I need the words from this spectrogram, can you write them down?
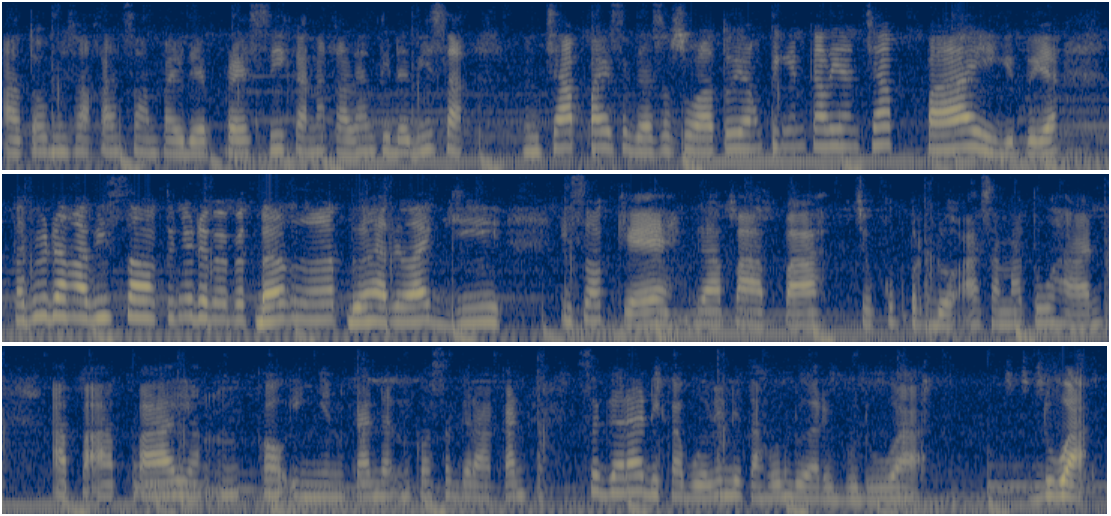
atau misalkan sampai depresi karena kalian tidak bisa mencapai segala sesuatu yang pingin kalian capai gitu ya. Tapi udah nggak bisa waktunya udah mepet banget dua hari lagi. Is okay nggak apa-apa cukup berdoa sama Tuhan. Apa-apa yang engkau inginkan dan engkau segerakan segera dikabulin di tahun 2002 dua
